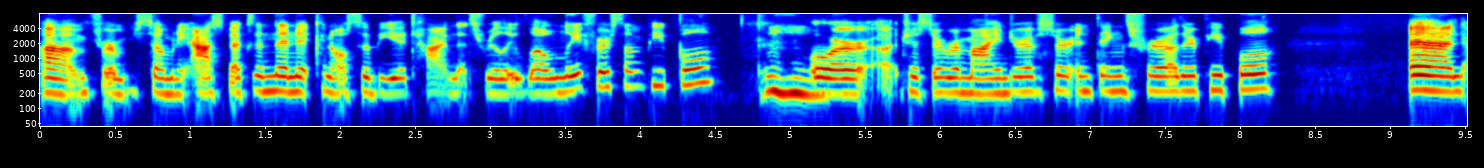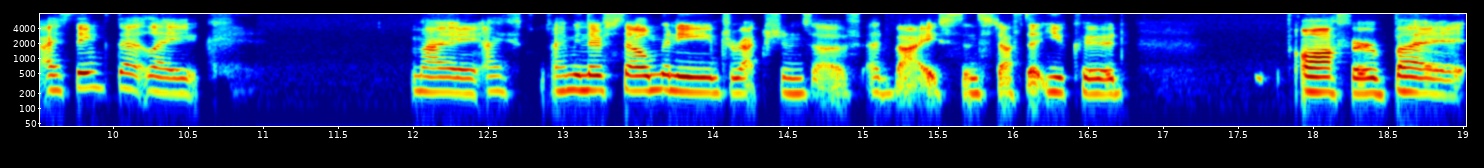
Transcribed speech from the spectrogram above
um, from so many aspects. And then it can also be a time that's really lonely for some people mm-hmm. or uh, just a reminder of certain things for other people. And I think that, like, my I I mean there's so many directions of advice and stuff that you could offer but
